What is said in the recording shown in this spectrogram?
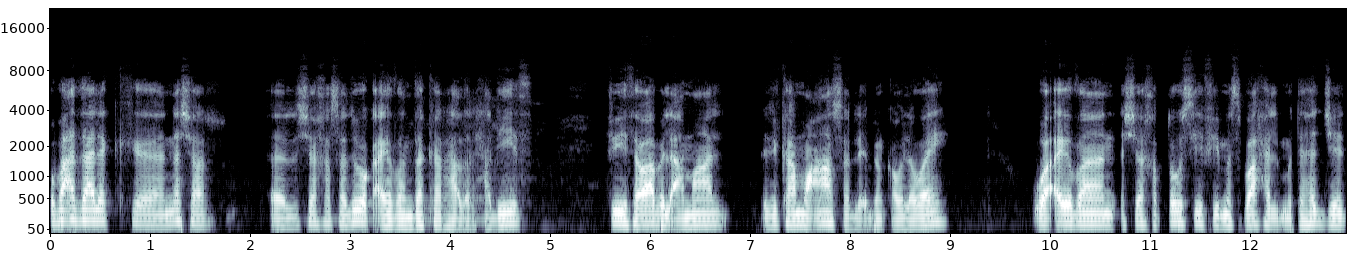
وبعد ذلك نشر الشيخ الصدوق أيضا ذكر هذا الحديث في ثواب الأعمال اللي كان معاصر لابن قولويه وأيضا الشيخ الطوسي في مصباح المتهجد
